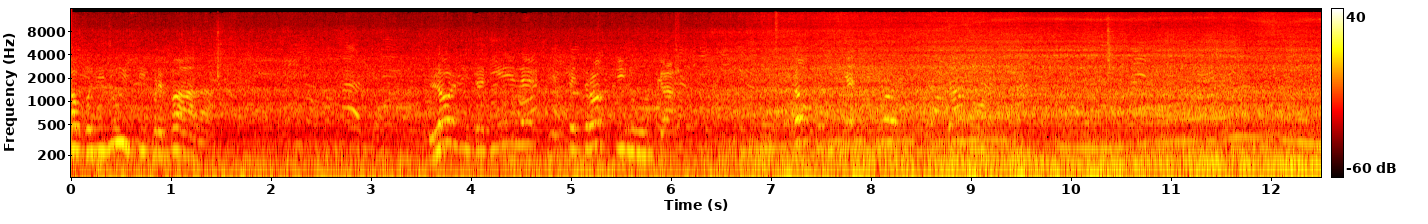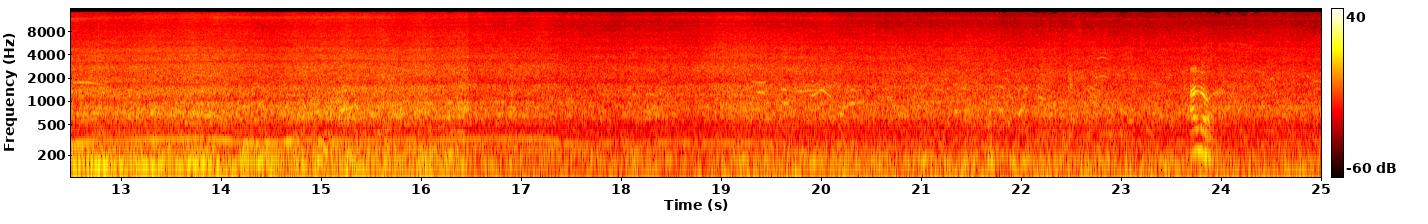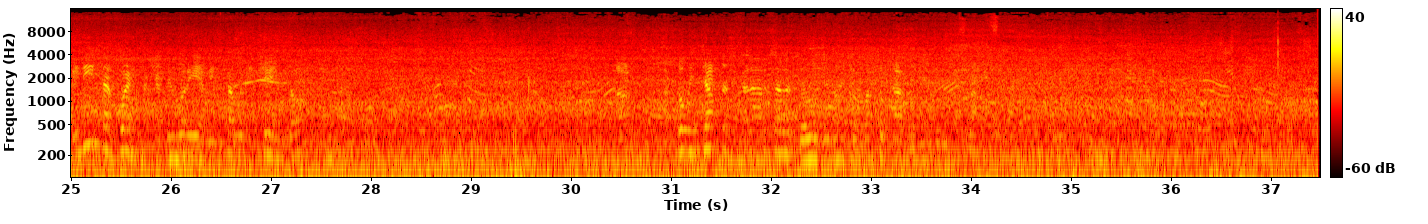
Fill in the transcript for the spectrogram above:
dopo di lui si prepara Lolli Daniele e Pedrotti Luca. Dopo di facciamo Allora, finita questa categoria, vi stavo dicendo, cominciato a scalare dalla croce, non ho fatto caso,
